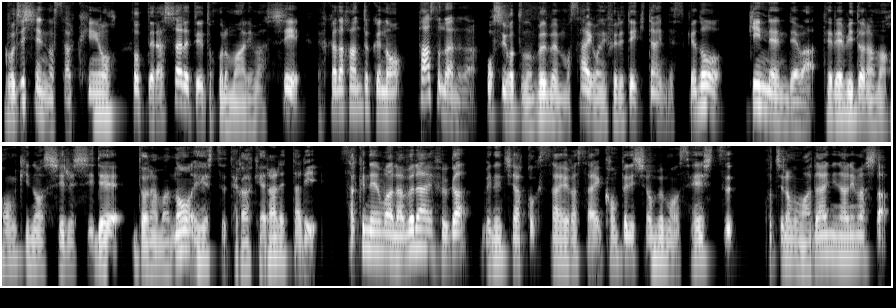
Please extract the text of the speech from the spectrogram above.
ご自身の作品を撮ってらっしゃるというところもありますし、深田監督のパーソナルなお仕事の部分も最後に触れていきたいんですけど、近年ではテレビドラマ本気の印でドラマの演出手掛けられたり、昨年はラブライフがベネチア国際映画祭コンペティション部門選出。こちらも話題になりました。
